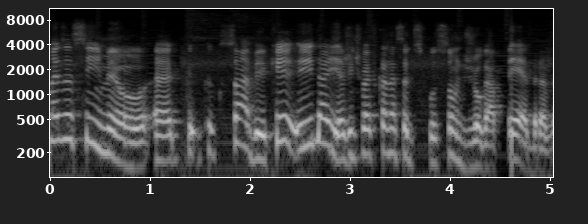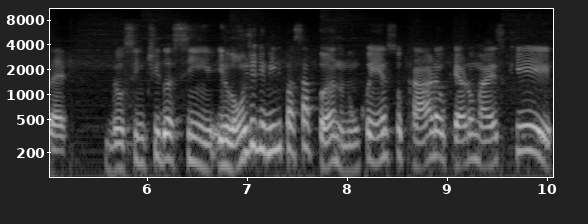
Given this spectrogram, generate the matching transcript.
Mas assim, meu, é, sabe, que, e daí? A gente vai ficar nessa discussão de jogar pedra, velho? No sentido assim, e longe de mim de passar pano, não conheço o cara, eu quero mais que,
